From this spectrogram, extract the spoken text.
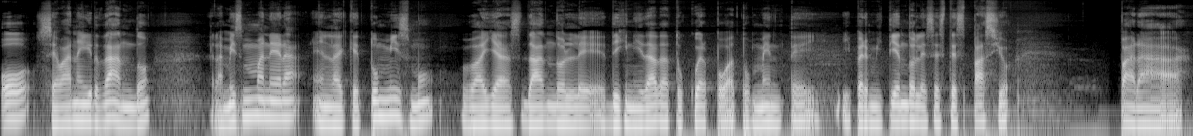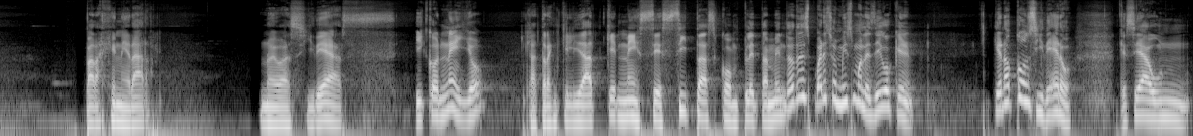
o se van a ir dando de la misma manera en la que tú mismo vayas dándole dignidad a tu cuerpo, a tu mente y, permitiéndoles este espacio para, para generar nuevas ideas. Y con ello la tranquilidad que necesitas completamente. Entonces, por eso mismo les digo que, que no considero que sea un,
